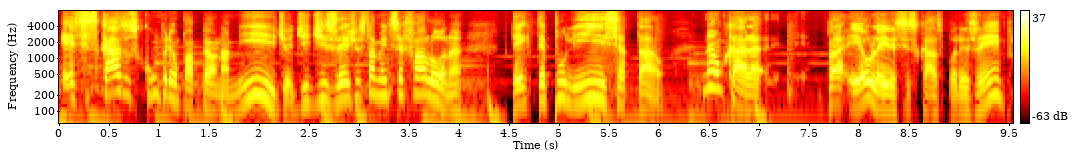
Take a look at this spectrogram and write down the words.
esses casos cumprem um papel na mídia de dizer justamente o que você falou, né? Tem que ter polícia tal. Não, cara, pra, eu leio esses casos, por exemplo,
